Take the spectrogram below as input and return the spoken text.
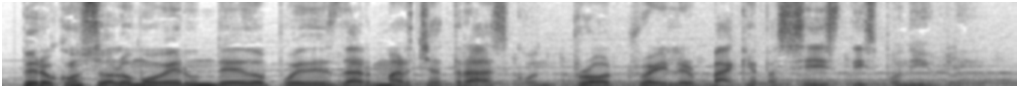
Pero con solo mover un dedo puedes dar marcha atrás con Pro Trailer Backup Assist disponible.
